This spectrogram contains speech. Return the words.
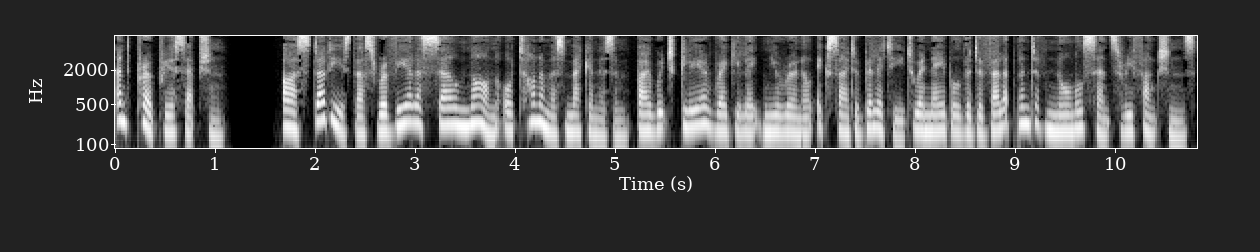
and proprioception. Our studies thus reveal a cell non autonomous mechanism by which glia regulate neuronal excitability to enable the development of normal sensory functions.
